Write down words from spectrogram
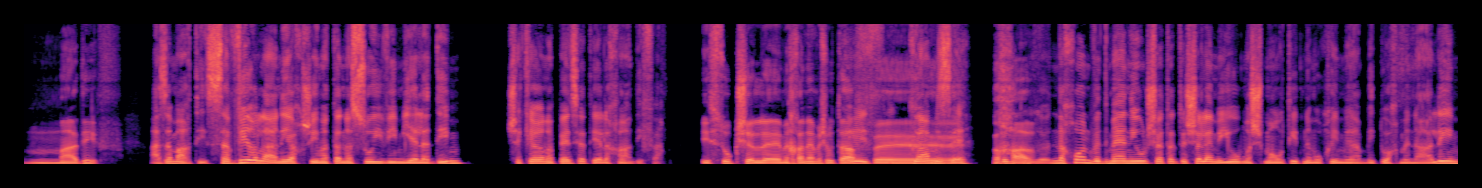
מה עדיף? אז אמרתי, סביר להניח שאם אתה נשוי ועם ילדים, שקרן הפנסיה תהיה לך עדיפה. היא סוג של אה, מכנה משותף. היא- אה, גם זה, רחב. ו- נכון, ודמי הניהול שאתה תשלם יהיו משמעותית נמוכים מהביטוח מנהלים,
